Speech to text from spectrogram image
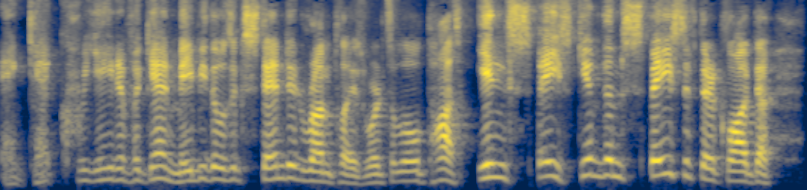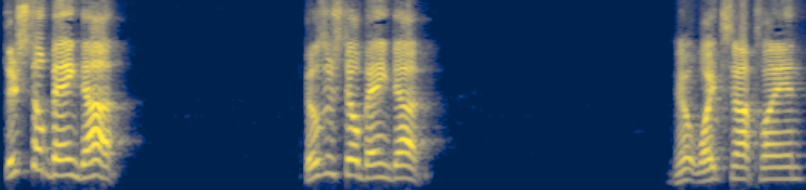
and get creative again. Maybe those extended run plays where it's a little toss in space. Give them space if they're clogged up. They're still banged up. Bills are still banged up. You know, White's not playing.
